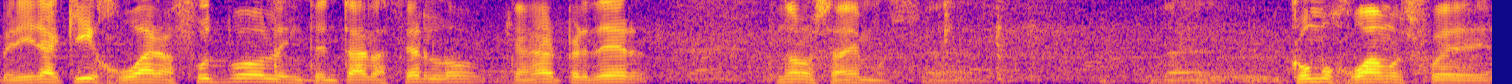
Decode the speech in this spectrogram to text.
Venir aquí, jugar a fútbol, intentar hacerlo, ganar, perder, no lo sabemos. Eh, eh, cómo jugamos fue,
